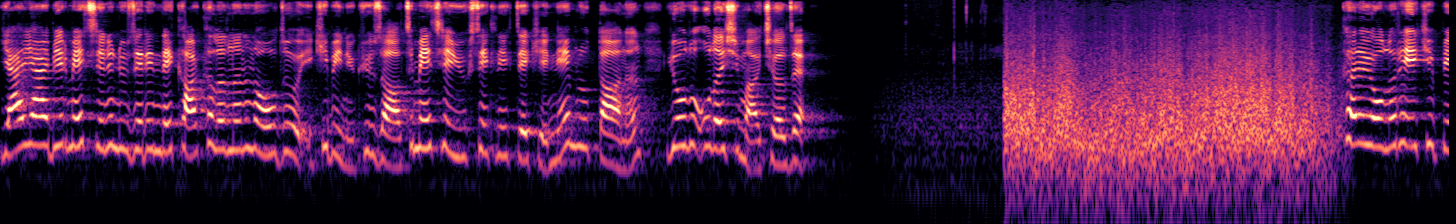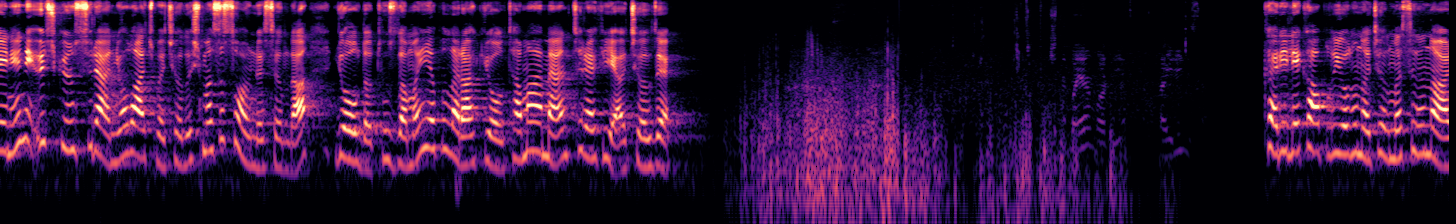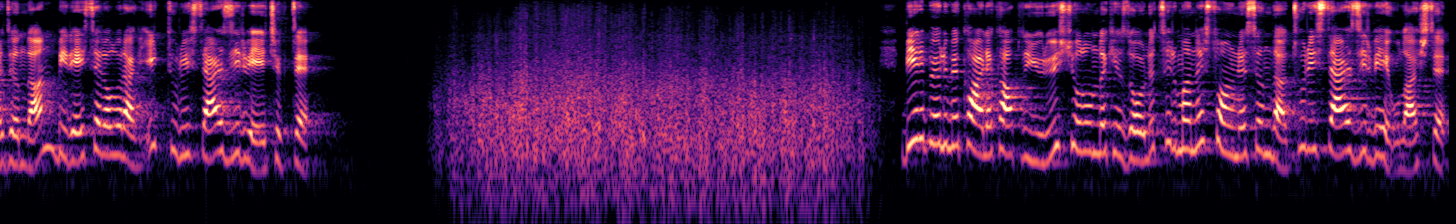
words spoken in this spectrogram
Yer yer bir metrenin üzerinde kar kalınlığının olduğu 2206 metre yükseklikteki Nemrut Dağı'nın yolu ulaşıma açıldı. Karayolları ekiplerinin 3 gün süren yol açma çalışması sonrasında yolda tuzlama yapılarak yol tamamen trafiğe açıldı. Kar ile kaplı yolun açılmasının ardından bireysel olarak ilk turistler zirveye çıktı. Bir bölümü karla kaplı yürüyüş yolundaki zorlu tırmanış sonrasında turistler zirveye ulaştı.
